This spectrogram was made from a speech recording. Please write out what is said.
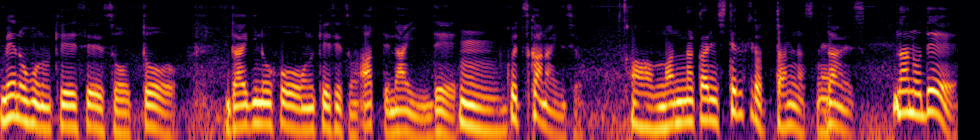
目の方の形成層と唾液の方の形成層が合ってないんで、うん。これつかないんですよ。ああ真ん中にしてるけどダメなんですね。ダメです。なので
